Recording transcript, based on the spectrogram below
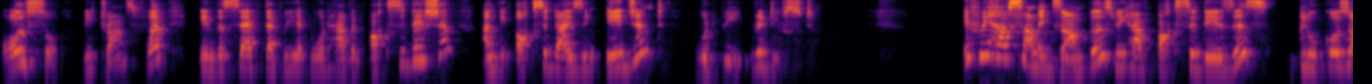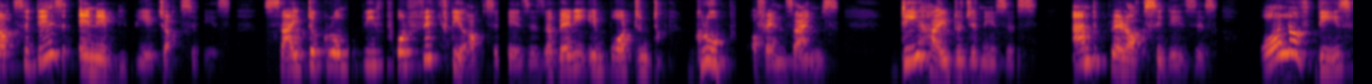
also be transferred in the set that we would have an oxidation and the oxidizing agent would be reduced. If we have some examples, we have oxidases, glucose oxidase, NADPH oxidase. Cytochrome P450 oxidase is a very important group of enzymes. Dehydrogenases and peroxidases. All of these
